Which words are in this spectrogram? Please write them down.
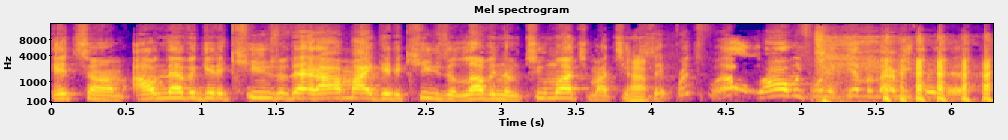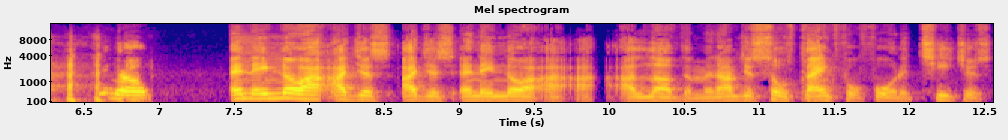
it's um, I'll never get accused of that. I might get accused of loving them too much. My teacher yep. say, "Principal, you always want to give them everything." you know, and they know I, I, just I just and they know I, I, I love them. And I'm just so thankful for the teachers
